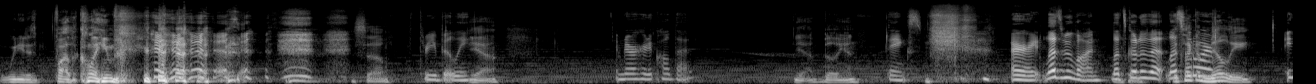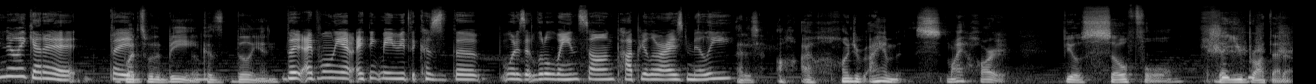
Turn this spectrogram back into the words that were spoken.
we need to file a claim. so Three Billy. yeah, I've never heard it called that. yeah, billion. Thanks. All right, let's move on. Let's go to the. Let's it's like a our, milli, No, I get it, but but it's with a B because billion. but I've only I think maybe because the what is it Lil Wayne song popularized Millie. That is a a hundred. I am. My heart feels so full that you brought that up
